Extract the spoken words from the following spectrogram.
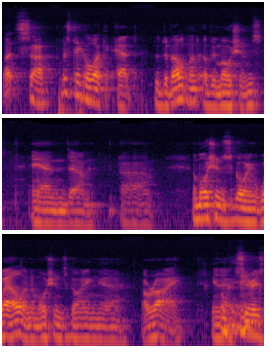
let's uh, let's take a look at the development of emotions and um, uh, emotions going well and emotions going uh, awry in a Okay. series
